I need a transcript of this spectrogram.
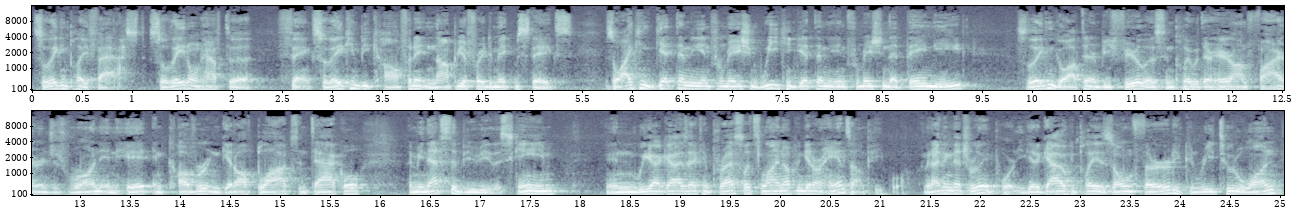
so they can play fast, so they don't have to think, so they can be confident and not be afraid to make mistakes. So I can get them the information, we can get them the information that they need so they can go out there and be fearless and play with their hair on fire and just run and hit and cover and get off blocks and tackle. I mean, that's the beauty of the scheme. And we got guys that can press. Let's line up and get our hands on people. I mean, I think that's really important. You get a guy who can play his zone third, who can read two to one.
